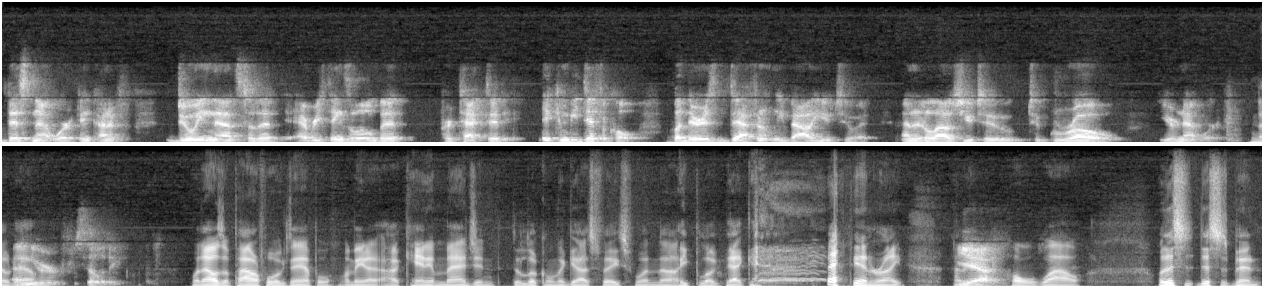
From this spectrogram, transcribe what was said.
this network and kind of doing that so that everything's a little bit protected it can be difficult but there is definitely value to it and it allows you to to grow your network no doubt. and your facility well, that was a powerful example. I mean, I, I can't imagine the look on the guy's face when uh, he plugged that guy in, right? I mean, yeah. Oh, wow. Well, this this has been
